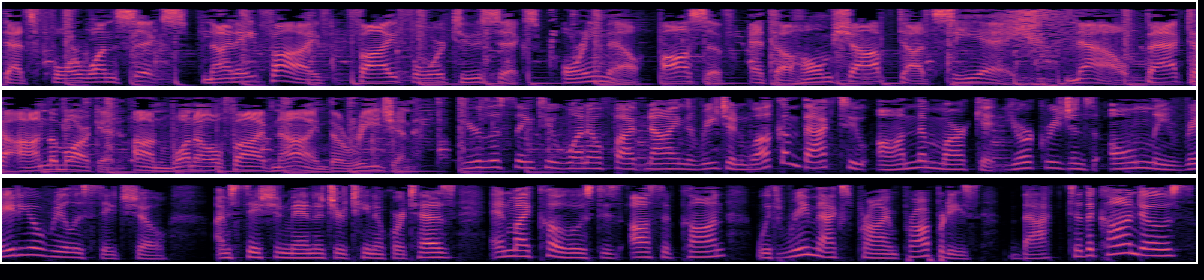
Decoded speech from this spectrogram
That's 416-985-5426. Or email asif at thehomeshop.ca. Now, back to On the Market on 1059 The Region. You're listening to 1059 The Region. Welcome back to On the Market, York Region's only radio real estate show. I'm station manager Tina Cortez, and my co-host is Asif Khan with Remax Prime Properties. Back to the condos.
